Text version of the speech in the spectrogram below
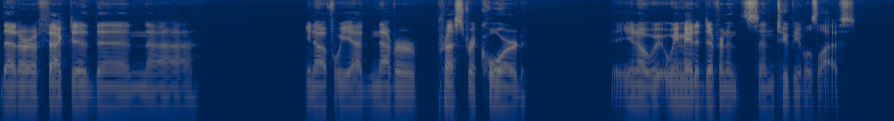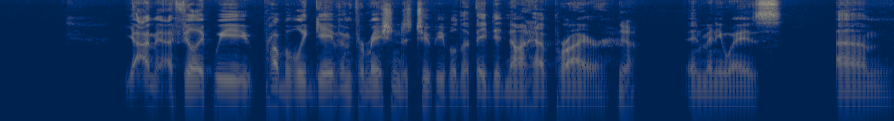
that are affected than uh, you know, if we had never pressed record, you know, we, we made a difference in two people's lives. Yeah, I mean, I feel like we probably gave information to two people that they did not have prior. Yeah. In many ways. Um,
